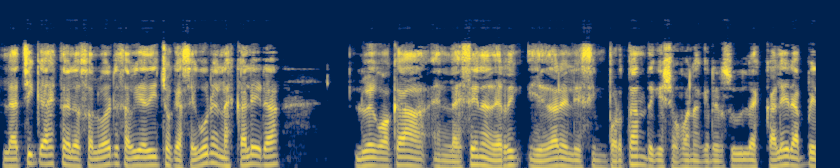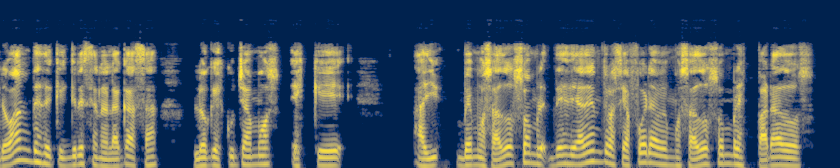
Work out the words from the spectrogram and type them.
la chica esta de los salvadores había dicho que aseguren la escalera Luego acá en la escena de Rick y de Daryl es importante que ellos van a querer subir la escalera, pero antes de que ingresen a la casa, lo que escuchamos es que ahí vemos a dos hombres, desde adentro hacia afuera vemos a dos hombres parados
